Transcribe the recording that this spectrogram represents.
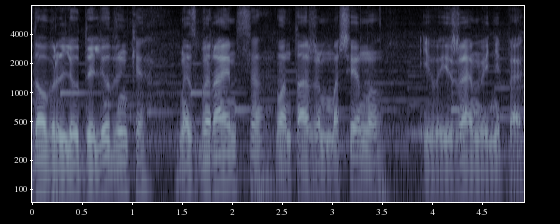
Добре, люди, люденьки. Ми збираємося, вантажимо машину і виїжджаємо в Вінніпех.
